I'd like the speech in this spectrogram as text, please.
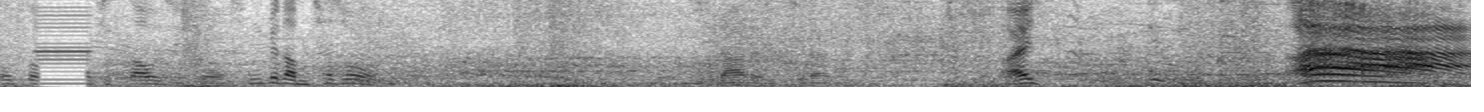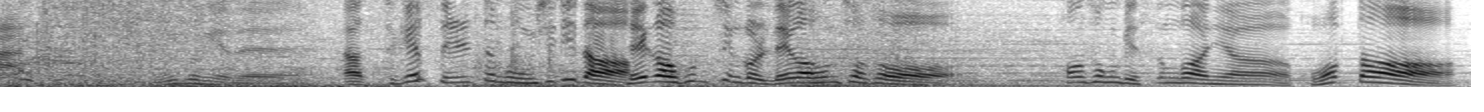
또또 같이 싸우지 이거. 송배담 쳐줘. 지랄은 지랄은. 아이스. 아! 우승이네. 야 스갭스 1등 공신이다. 걔가 훔친 걸 내가 훔쳐서 황송비 쓴 거 아니야. 고맙다.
